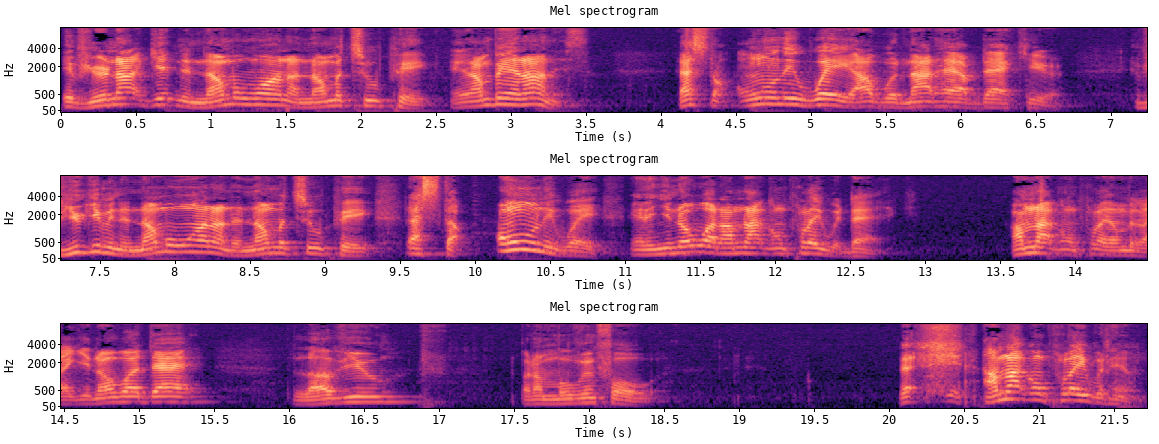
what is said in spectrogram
if you're not getting the number one or number two pick, and I'm being honest, that's the only way I would not have Dak here. If you give me the number one or the number two pick, that's the only way. And then you know what? I'm not gonna play with Dak. I'm not gonna play. I'm gonna be like, you know what, Dak? Love you, but I'm moving forward. That, I'm not gonna play with him.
